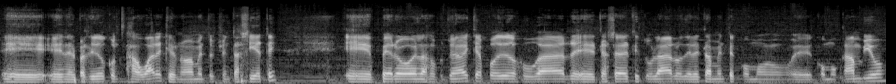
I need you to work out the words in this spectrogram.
en el partido contra Jaguares que es nuevamente 87 eh, pero en las oportunidades que ha podido jugar, eh, ya de titular o directamente como, eh, como cambio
